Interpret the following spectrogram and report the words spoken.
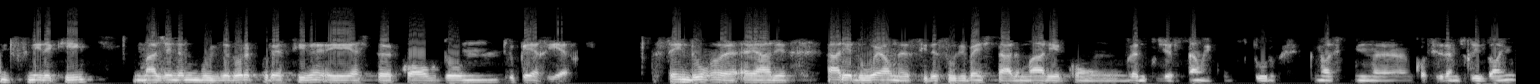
definir aqui uma agenda mobilizadora que pudesse ir a esta call do, do PRR. Sendo eh, a área, a área do wellness e da saúde e bem-estar uma área com grande projeção e com futuro que nós eh, consideramos risonho,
